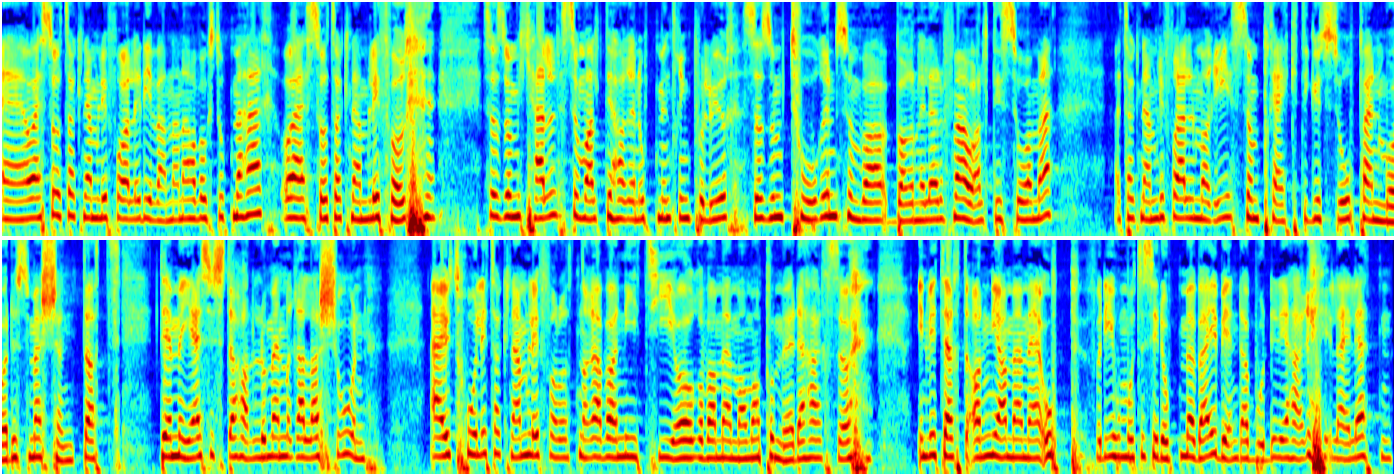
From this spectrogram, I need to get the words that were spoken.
Eh, og jeg er så takknemlig for alle de vennene jeg har vokst opp med her. Og jeg er så takknemlig for sånn som Kjell, som alltid har en oppmuntring på lur. Sånn som Torunn, som var barneleder for meg og alltid så meg. Jeg er takknemlig for Ellen Marie, som prekte Guds ord på en måte som jeg skjønte at det med Jesus det handler om en relasjon. Jeg er utrolig takknemlig for at når jeg var ni-ti år og var med mamma på møte her, så inviterte Anja med meg opp fordi hun måtte sitte oppe med babyen. Da bodde de her i leiligheten.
